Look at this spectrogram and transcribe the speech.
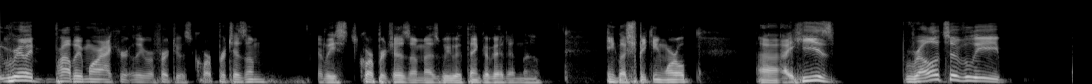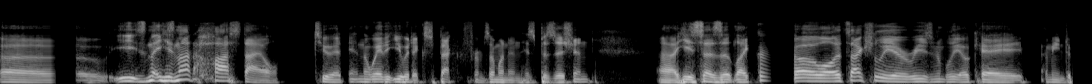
Really, probably more accurately referred to as corporatism, at least corporatism as we would think of it in the English-speaking world. Uh, he's relatively. Uh, he's he's not hostile to it in the way that you would expect from someone in his position. Uh, he says it like, "Oh, well, it's actually a reasonably okay." I mean, to,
